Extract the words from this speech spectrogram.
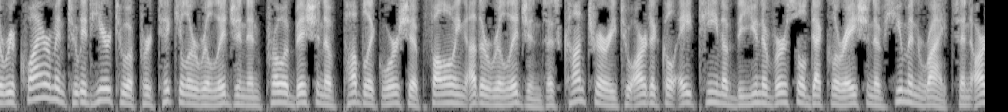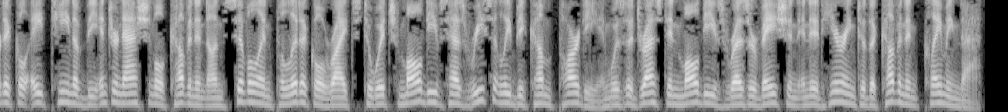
The requirement to adhere to a particular religion and prohibition of public worship following other religions is contrary to Article 18 of the Universal Declaration of Human Rights and Article 18 of the International Covenant on Civil and Political Rights to which Maldives has recently become party and was addressed in Maldives' reservation in adhering to the covenant claiming that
